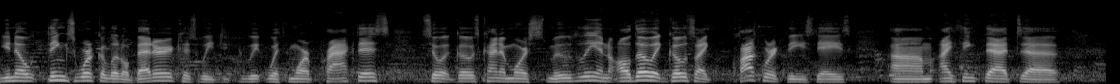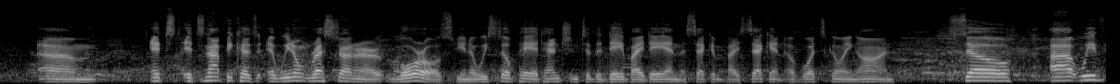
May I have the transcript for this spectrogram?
you know, things work a little better because we, we with more practice, so it goes kind of more smoothly. And although it goes like clockwork these days, um, I think that uh, um, it's it's not because uh, we don't rest on our laurels. You know, we still pay attention to the day by day and the second by second of what's going on. So uh, we've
